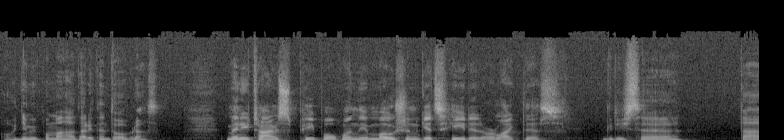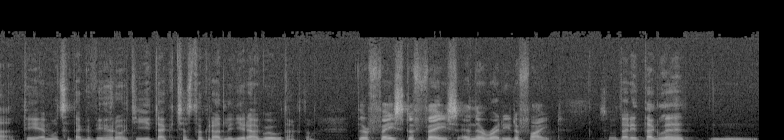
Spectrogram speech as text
Hodně mi pomáhá tady tento obraz. Many times people when the emotion gets heated are like this. Když se ta, ty emoce tak vyhrotí, tak častokrát lidi reagují takto. They're face to face and they're ready to fight. Jsou tady takhle mm,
